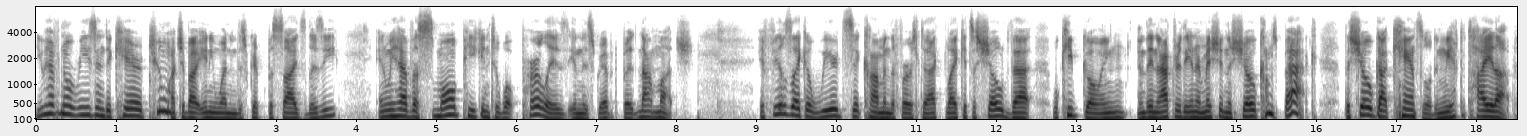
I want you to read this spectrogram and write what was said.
You have no reason to care too much about anyone in the script besides Lizzie, and we have a small peek into what Pearl is in the script, but not much. It feels like a weird sitcom in the first act, like it's a show that will keep going, and then after the intermission, the show comes back. The show got canceled, and we have to tie it up.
